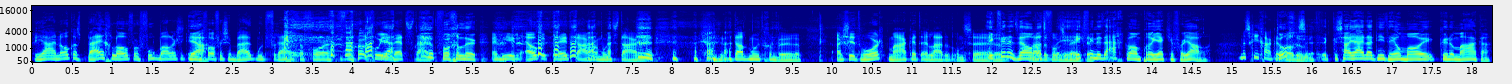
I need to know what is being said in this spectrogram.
Ja, en ook als bijgeloof voor voetballers. Dat je Ja. even over zijn buik moet wrijven voor, voor een goede Ja. wedstrijd. Voor geluk. En die in elke kleedkamer moet staan. dat moet gebeuren. Als je het hoort, maak het en laat het ons uh, ik vind het wel wat. het ik vind het eigenlijk wel een projectje voor jou. Misschien ga ik het Toch? wel doen. Zou jij dat niet heel mooi kunnen maken?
